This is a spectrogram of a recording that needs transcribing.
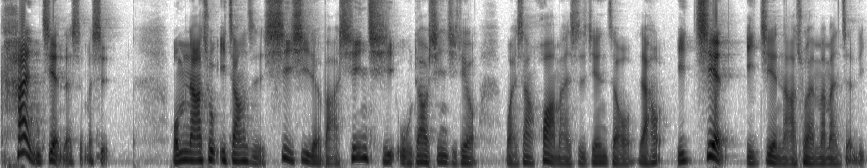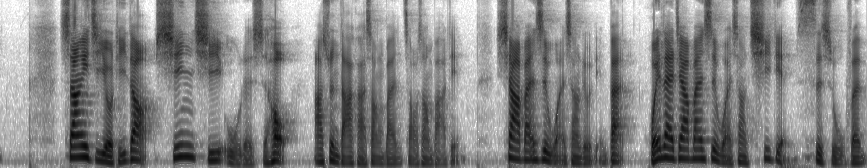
看见了什么事。我们拿出一张纸，细细的把星期五到星期六晚上画满时间轴，然后一件一件拿出来慢慢整理。上一集有提到，星期五的时候，阿顺打卡上班，早上八点，下班是晚上六点半，回来加班是晚上七点四十五分。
